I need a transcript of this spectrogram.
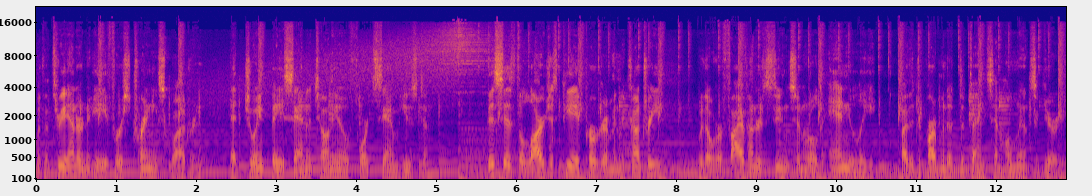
with the 381st Training Squadron at Joint Base San Antonio, Fort Sam Houston. This is the largest PA program in the country, with over 500 students enrolled annually by the Department of Defense and Homeland Security.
